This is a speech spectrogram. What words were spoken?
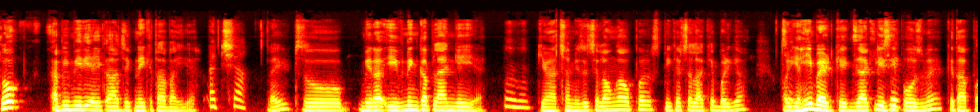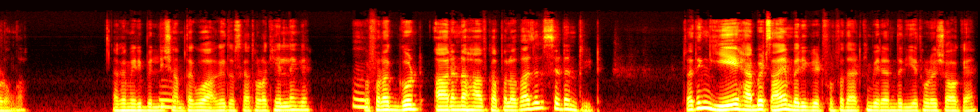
तो अभी मेरी एक आज एक नई किताब आई है। अच्छा। राइट सो मेरा इवनिंग का प्लान यही है हम्म हम्म, कि मैं अच्छा म्यूज़िक चलाऊँगा ऊपर स्पीकर चला के बढ़िया। और यहीं बैठ के एग्जैक्टली इसी पोज में किताब पढ़ूँगा। अगर मेरी बिल्ली शाम हम्म। तक वो आ गई तो उसका थोड़ा खेल लेंगे हम्म for a good hour and half couple of hours sit and read तो आई थिंक ये habits I am very grateful for that कि मेरे अंदर ये थोड़े शौक है।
